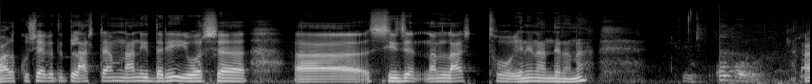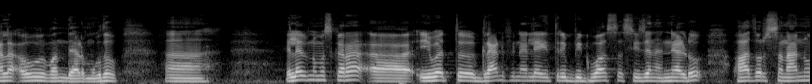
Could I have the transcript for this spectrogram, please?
ಭಾಳ ಖುಷಿ ಆಗತ್ತಿತ್ತು ಲಾಸ್ಟ್ ಟೈಮ್ ನಾನು ಇದ್ದೆ ರೀ, ಈ ವರ್ಷ ಸೀಸನ್ ನಾನು ಲಾಸ್ಟ್ ಏನೇನು ಅಂದೆ ನಾನು? ಅಲ್ಲ, ಅವು ಒಂದು ಎರಡು ಮುಗ್ದವು. ಎಲ್ಲರಿಗೂ ನಮಸ್ಕಾರ. ಇವತ್ತು ಗ್ರ್ಯಾಂಡ್ ಫಿನಾಲೆ ಐತ್ರಿ ಬಿಗ್ ಬಾಸ್ ಸೀಸನ್ ಹನ್ನೆರಡು. ಹೋದ ವರ್ಷ ನಾನು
